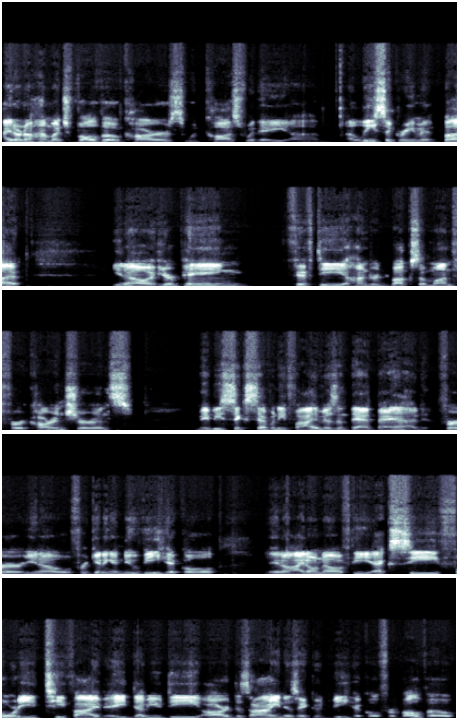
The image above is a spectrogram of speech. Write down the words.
I don't know how much Volvo cars would cost with a um, a lease agreement, but you know if you're paying 50 100 bucks a month for car insurance maybe 675 isn't that bad for you know for getting a new vehicle you know, I don't know if the XC40 T5 AWD design is a good vehicle for Volvo,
